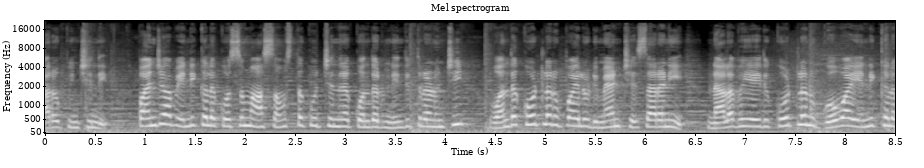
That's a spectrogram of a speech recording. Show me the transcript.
ఆరోపించింది. పంజాబ్ ఎన్నికల కోసం ఆ సంస్థకు చెందిన కొందరు నిందితుల నుంచి వంద కోట్ల రూపాయలు డిమాండ్ చేశారని నలభై ఐదు కోట్లను గోవా ఎన్నికల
